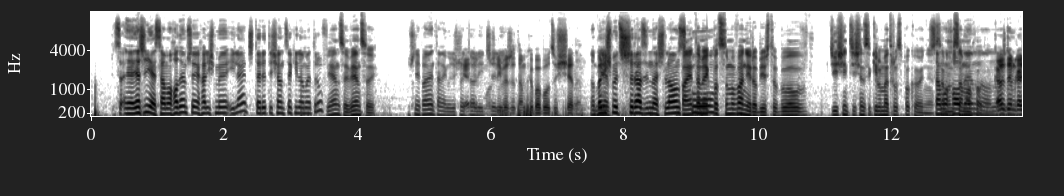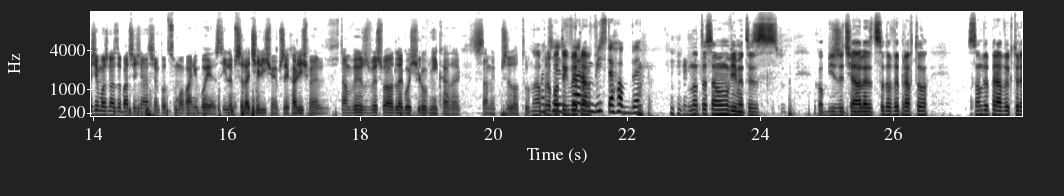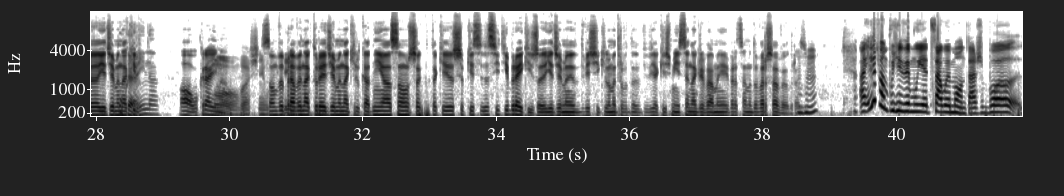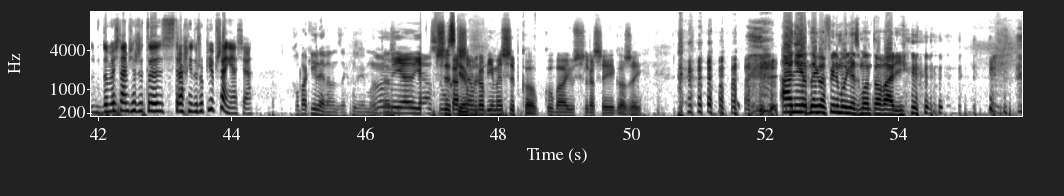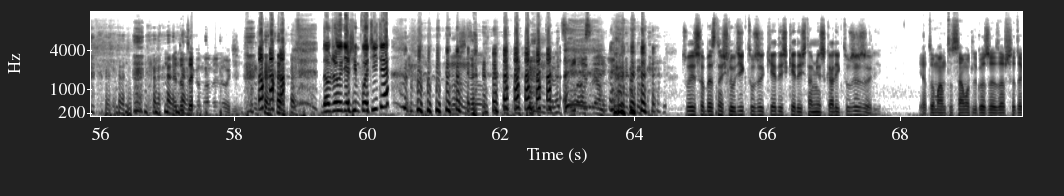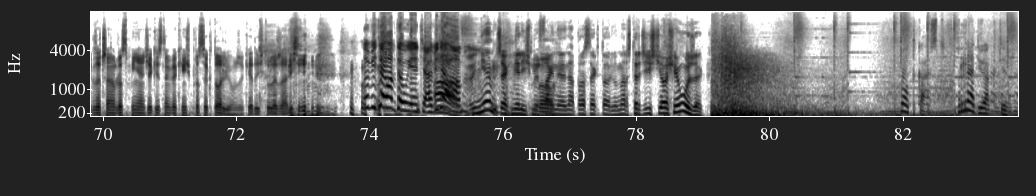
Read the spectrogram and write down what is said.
znaczy nie, samochodem przejechaliśmy ile? 4000 km? Więcej, więcej. Już nie pamiętam, jak żeśmy to liczyli. możliwe, że tam chyba było coś 7. No byliśmy trzy razy na Śląsku. Pamiętam jak podsumowanie robisz, to było 10 tysięcy kilometrów spokojnie. Samochodem, samym samochodem. no, W każdym razie można zobaczyć na naszym podsumowaniu, bo jest. Ile przylecieliśmy, przyjechaliśmy, tam już wyszła odległość równika, tak, z samych przylotów. No a Macie propos tych wypraw, hobby. no to samo mówimy, to jest hobby życia, ale co do wypraw to są wyprawy, które jedziemy na kilka... Ukraina. O, Ukraina. O, właśnie. Są wyprawy, na które jedziemy na kilka dni, a są takie szybkie city breaki, że jedziemy 200 km w jakieś miejsce, nagrywamy je i wracamy do Warszawy od razu. Mhm. A ile wam później zajmuje cały montaż? Bo domyślam się, że to jest strasznie dużo pieprzenia się. Chłopaki, ile wam zajmuje No, montaż? ja, ja z Wszystkie. Łukaszem robimy szybko. Kuba już raczej gorzej. Ani jednego filmu nie zmontowali. My do tego mamy ludzi. Dobrze, chociaż im płacicie? Czujesz obecność ludzi, którzy kiedyś, kiedyś tam mieszkali, którzy żyli. Ja to mam to samo, tylko że zawsze tak zacząłem rozpiniać, jak jestem w jakimś prosektorium, że kiedyś tu leżeli. No widziałam te ujęcia, A, widziałam. w Niemczech mieliśmy No. fajne na prosektorium, na 48 łóżek. Podcast radioaktywny.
